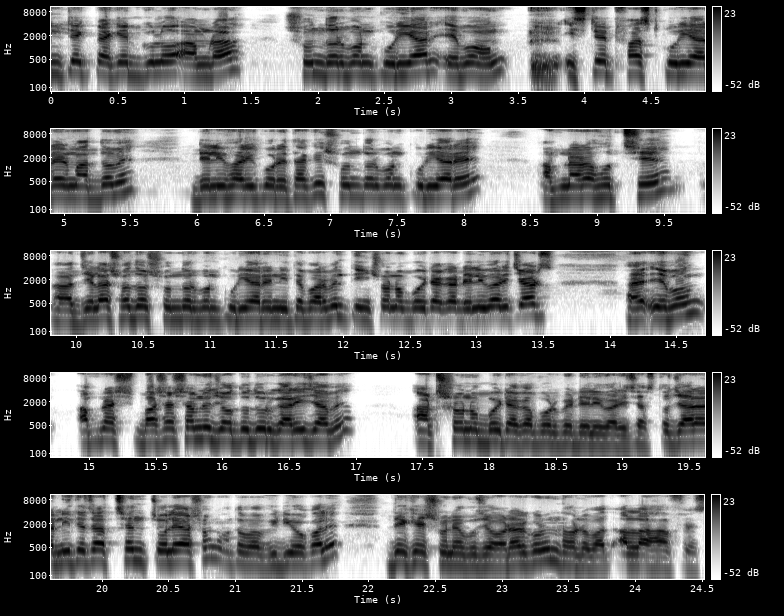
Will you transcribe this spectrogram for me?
ইনটেক প্যাকেটগুলো আমরা সুন্দরবন কুরিয়ার এবং স্টেট ফার্স্ট কুরিয়ারের মাধ্যমে ডেলিভারি করে থাকি। সুন্দরবন কুরিয়ারে আপনারা হচ্ছে জেলা সদর সুন্দরবন কুরিয়ারে নিতে পারবেন। তিনশো নব্বই টাকা ডেলিভারি চার্জ এবং আপনার বাসার সামনে যত দূর গাড়ি যাবে আটশো নব্বই টাকা পড়বে ডেলিভারি চার্জ তো যারা নিতে চাচ্ছেন, চলে আসুন অথবা ভিডিও কলে দেখে শুনে বুঝে অর্ডার করুন। ধন্যবাদ। আল্লাহ হাফেজ।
